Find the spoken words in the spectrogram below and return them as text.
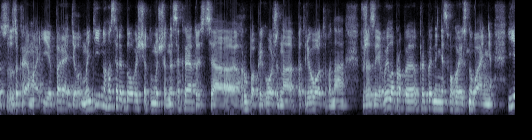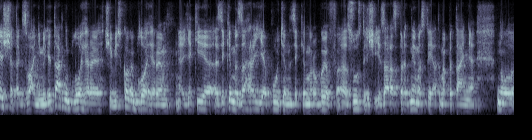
зокрема, і переділ медійного середовища, тому що не секрет, ось ця група Пригожина Патріот, вона вже заявила про припинення свого існування. Є ще так звані мілітарні блогери чи військові блогери, які з якими заграє Путін, з якими робив зустріч, і зараз перед ними стоятиме питання: ну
